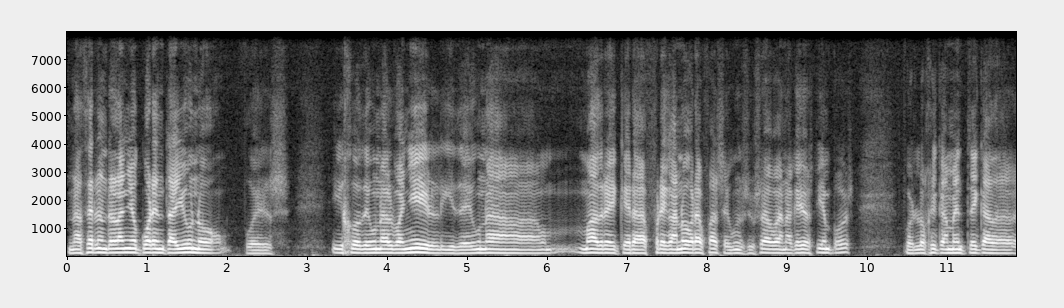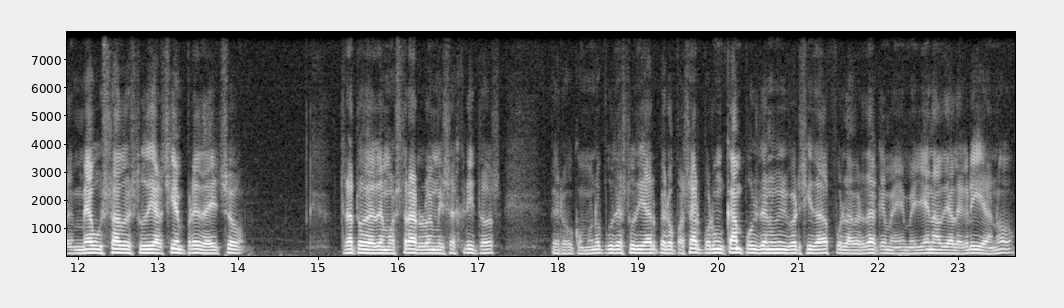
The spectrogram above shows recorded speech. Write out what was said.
nacer en el año 41, pues hijo de un albañil y de una madre que era freganógrafa, según se usaba en aquellos tiempos, pues lógicamente me ha gustado estudiar siempre, de hecho trato de demostrarlo en mis escritos, pero como no pude estudiar, pero pasar por un campus de una universidad, pues la verdad que me, llena de alegría, ¿no?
